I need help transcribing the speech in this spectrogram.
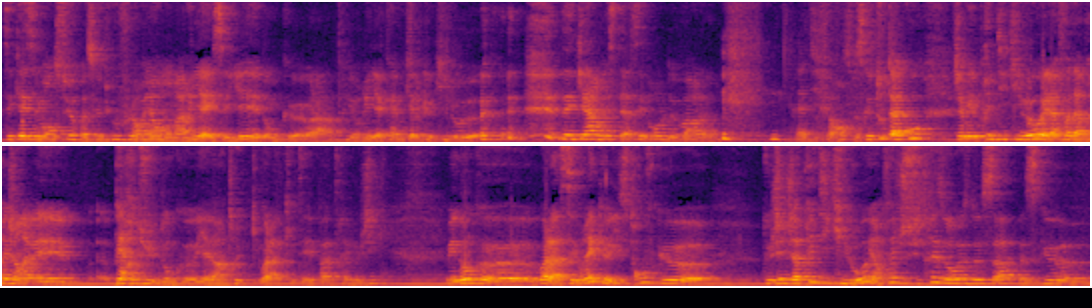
c'est quasiment sûr, parce que du coup, Florian, mon mari, a essayé, et donc voilà, a priori, il y a quand même quelques kilos d'écart, mais c'était assez drôle de voir la différence. Parce que tout à coup, j'avais pris 10 kilos et la fois d'après, j'en avais perdu. Donc euh, il y avait un truc voilà, qui n'était pas très logique. Mais donc euh, voilà, c'est vrai qu'il se trouve que, euh, que j'ai déjà pris 10 kilos et en fait, je suis très heureuse de ça parce que,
